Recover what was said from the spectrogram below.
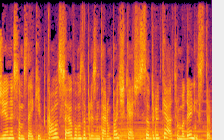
dia, nós somos da equipe Carrossel e vamos apresentar um podcast sobre o teatro modernista.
